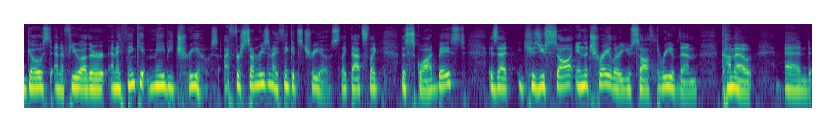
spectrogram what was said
Ghost and a few other, and I think it may be trios. I, for some reason, I think it's trios. Like that's like the squad based. Is that because you saw in the trailer, you saw three of them come out, and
